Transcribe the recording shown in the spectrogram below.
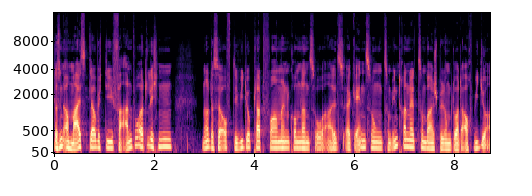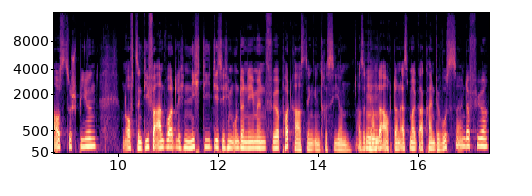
Das sind auch meist, glaube ich, die Verantwortlichen. Ne, das ist ja oft die Videoplattformen kommen dann so als Ergänzung zum Intranet zum Beispiel, um dort auch Video auszuspielen. Und oft sind die Verantwortlichen nicht die, die sich im Unternehmen für Podcasting interessieren. Also die mhm. haben da auch dann erstmal gar kein Bewusstsein dafür,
